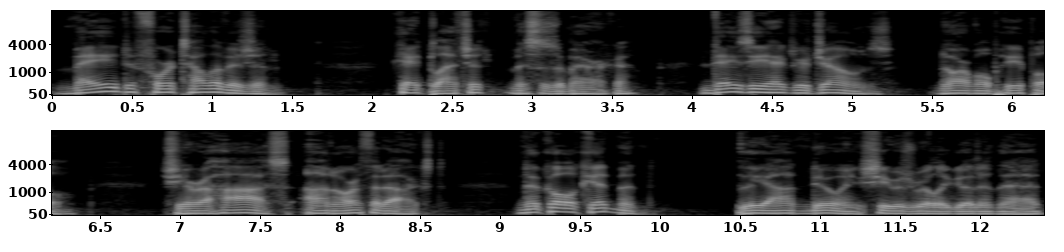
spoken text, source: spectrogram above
made for television? Cate Blanchett, Mrs. America, Daisy Edgar Jones, Normal People, Shira Haas, Unorthodox, Nicole Kidman, The Undoing. She was really good in that.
